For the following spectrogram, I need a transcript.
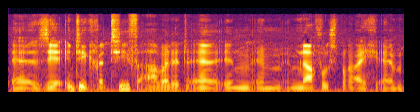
äh, sehr integrativ arbeitet äh, im, im, im, Nachwuchsbereich. Ähm,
